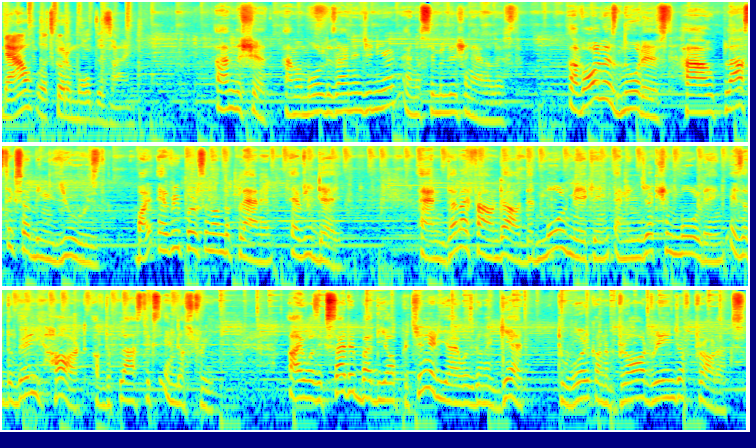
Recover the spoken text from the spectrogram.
Now, let's go to mold design. I'm Nishit. I'm a mold design engineer and a simulation analyst. I've always noticed how plastics are being used by every person on the planet every day and then I found out that mold making and injection molding is at the very heart of the plastics industry. I was excited by the opportunity I was going to get to work on a broad range of products.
